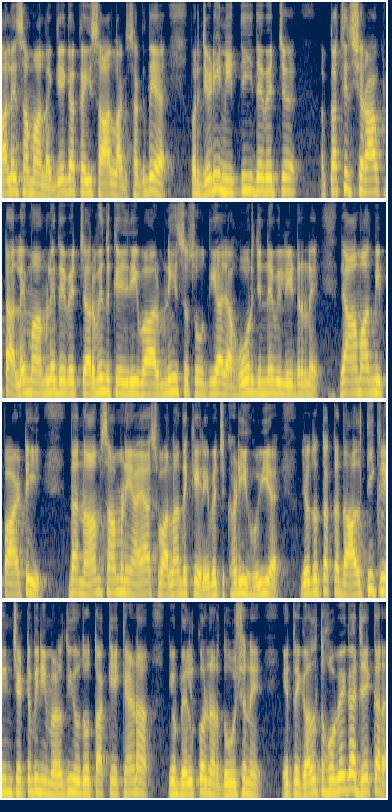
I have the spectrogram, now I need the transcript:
ਹਾਲੇ ਸਮਾਂ ਲੱਗੇਗਾ, ਕਈ ਸਾਲ ਲੱਗ ਸਕਦੇ ਆ। ਪਰ ਜਿਹੜੀ ਨੀਤੀ ਦੇ ਵਿੱਚ ਕਥਿਤ ਸ਼ਰਾਬ ਘਟਾਲੇ ਮਾਮਲੇ ਦੇ ਵਿੱਚ ਅਰਵਿੰਦ ਕੇਜਰੀਵਾਲ, ਮਨੀਸ਼ ਸਸੋਦੀਆ ਜਾਂ ਹੋਰ ਜਿੰਨੇ ਵੀ ਲੀਡਰ ਨੇ ਜਾਂ ਆਮ ਆਦਮੀ ਪਾਰਟੀ ਦਾ ਨਾਮ ਸਾਹਮਣੇ ਆਇਆ, ਸਵਾਲਾਂ ਦੇ ਘੇਰੇ ਵਿੱਚ ਖੜੀ ਹੋਈ ਹੈ। ਜਦੋਂ ਤੱਕ ਅਦਾਲਤੀ ਕਲੀਨ ਚਿੱਟ ਵੀ ਨਹੀਂ ਮਿਲਦੀ, ਉਦੋਂ ਤੱਕ ਇਹ ਕਹਿਣਾ ਕਿ ਉਹ ਬਿਲਕੁਲ ਨਿਰਦੋਸ਼ ਨੇ। ਇਹ ਤੇ ਗਲਤ ਹੋਵੇਗਾ। ਜੇਕਰ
